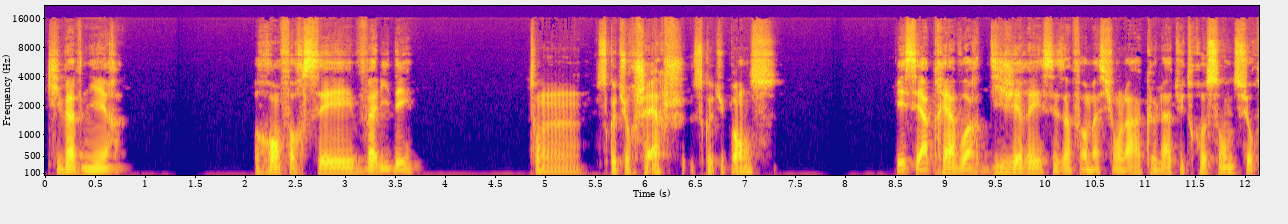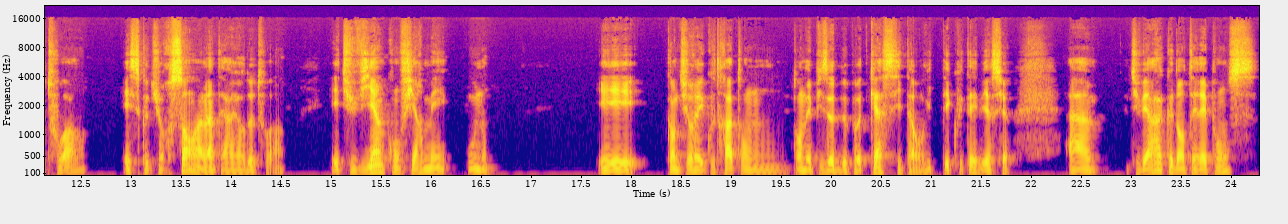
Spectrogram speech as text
qui va venir renforcer, valider ton, ce que tu recherches, ce que tu penses. Et c'est après avoir digéré ces informations-là que là, tu te ressens sur toi et ce que tu ressens à l'intérieur de toi et tu viens confirmer ou non. Et quand tu réécouteras ton, ton épisode de podcast, si tu as envie de t'écouter, bien sûr, euh, tu verras que dans tes réponses,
